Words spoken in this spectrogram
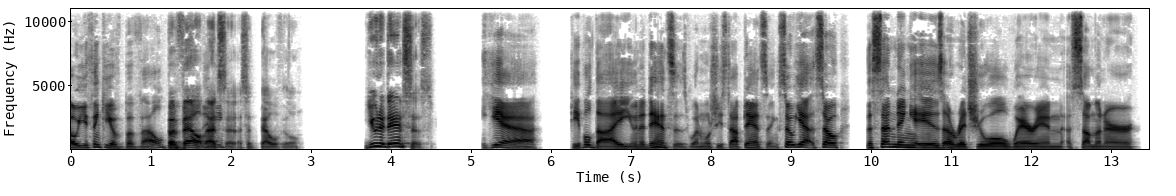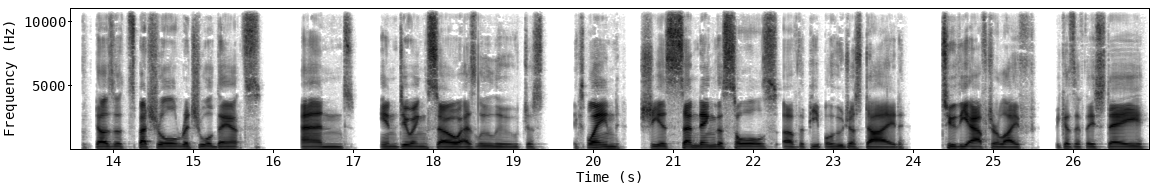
Oh, you thinking of Bavel? Bevelle, Maybe. that's it. That's a Belleville. Yuna dances. Yeah. People die, Yuna dances. When will she stop dancing? So, yeah, so the sending is a ritual wherein a summoner does a special ritual dance. And in doing so, as Lulu just explained, she is sending the souls of the people who just died to the afterlife because if they stay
